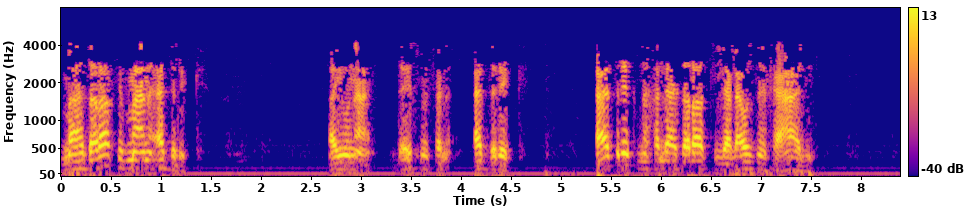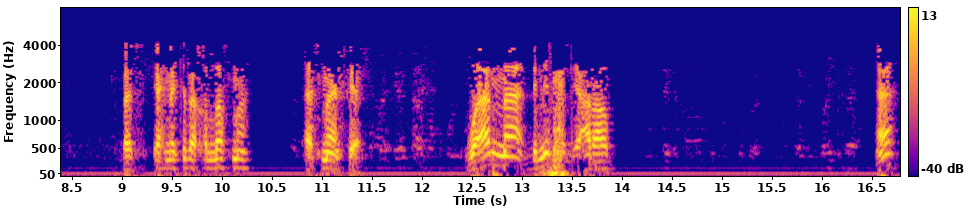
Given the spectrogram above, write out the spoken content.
ما دراكي بمعنى أدرك. أيوة نعم. ده اسم فعل أدرك. أدرك نخليها دراكي على وزن فعالي بس إحنا كده خلصنا أسماء الفعل. وأما بالنسبة للإعراب ها؟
